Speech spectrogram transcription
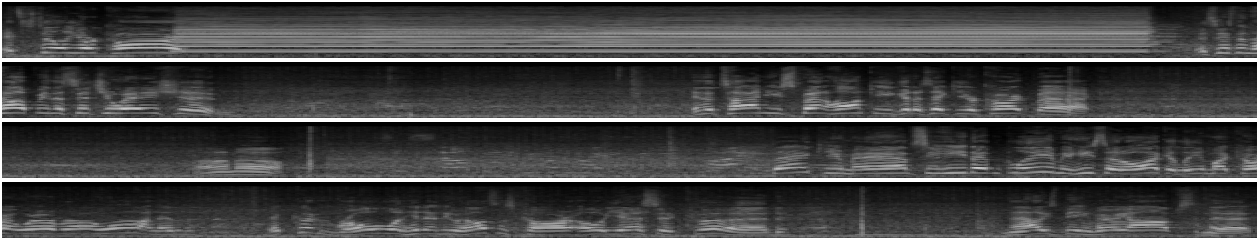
It's still your cart. This isn't helping the situation. In the time you spent honking, you gotta take your cart back. I don't know. Thank you, ma'am. See, he didn't believe me. He said, "Oh, I can leave my cart wherever I want." And it couldn't roll and hit anyone else's car. Oh, yes, it could. Now he's being very obstinate.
